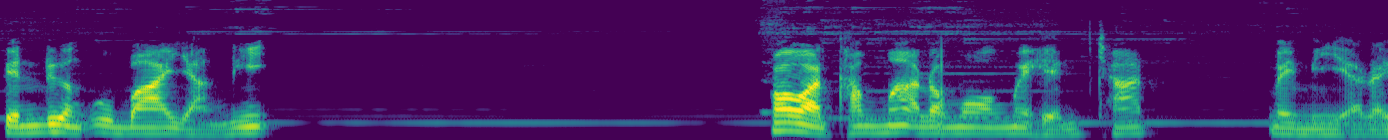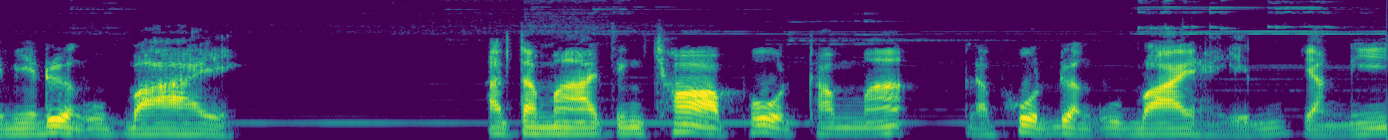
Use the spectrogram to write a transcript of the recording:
เป็นเรื่องอุบายอย่างนี้ เพราะว่าธรรมะเรามองไม่เห็นชัด ไม่มีอะไรมีเรื่องอุบายอาตมาจึงชอบพูดธรรมะ และพูดเรื่องอุบายให้เห็นอย่างนี้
